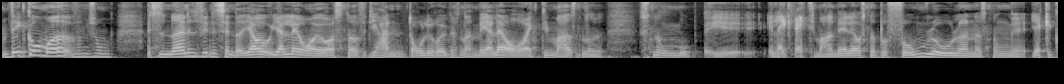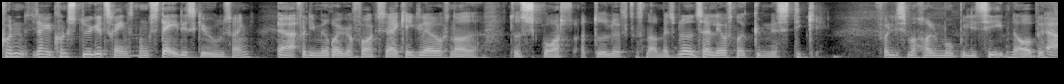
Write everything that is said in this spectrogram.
Det er en god måde. for. Altså, er i fitnesscenteret, jeg, jeg laver jo også noget, fordi jeg har en dårlig ryg og sådan noget, men jeg laver jo rigtig meget sådan noget, sådan nogle, øh, eller ikke rigtig meget, men jeg laver sådan noget på foam rolleren og sådan nogle, øh, jeg kan kun, jeg kan kun styrketræne sådan nogle statiske øvelser, ikke? Ja. Fordi min ryg er fucked, så jeg kan ikke lave sådan noget, ved, squat og dødløft og sådan noget, men så bliver jeg nødt til at lave sådan noget gymnastik, for ligesom at holde mobiliteten oppe. Ja.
